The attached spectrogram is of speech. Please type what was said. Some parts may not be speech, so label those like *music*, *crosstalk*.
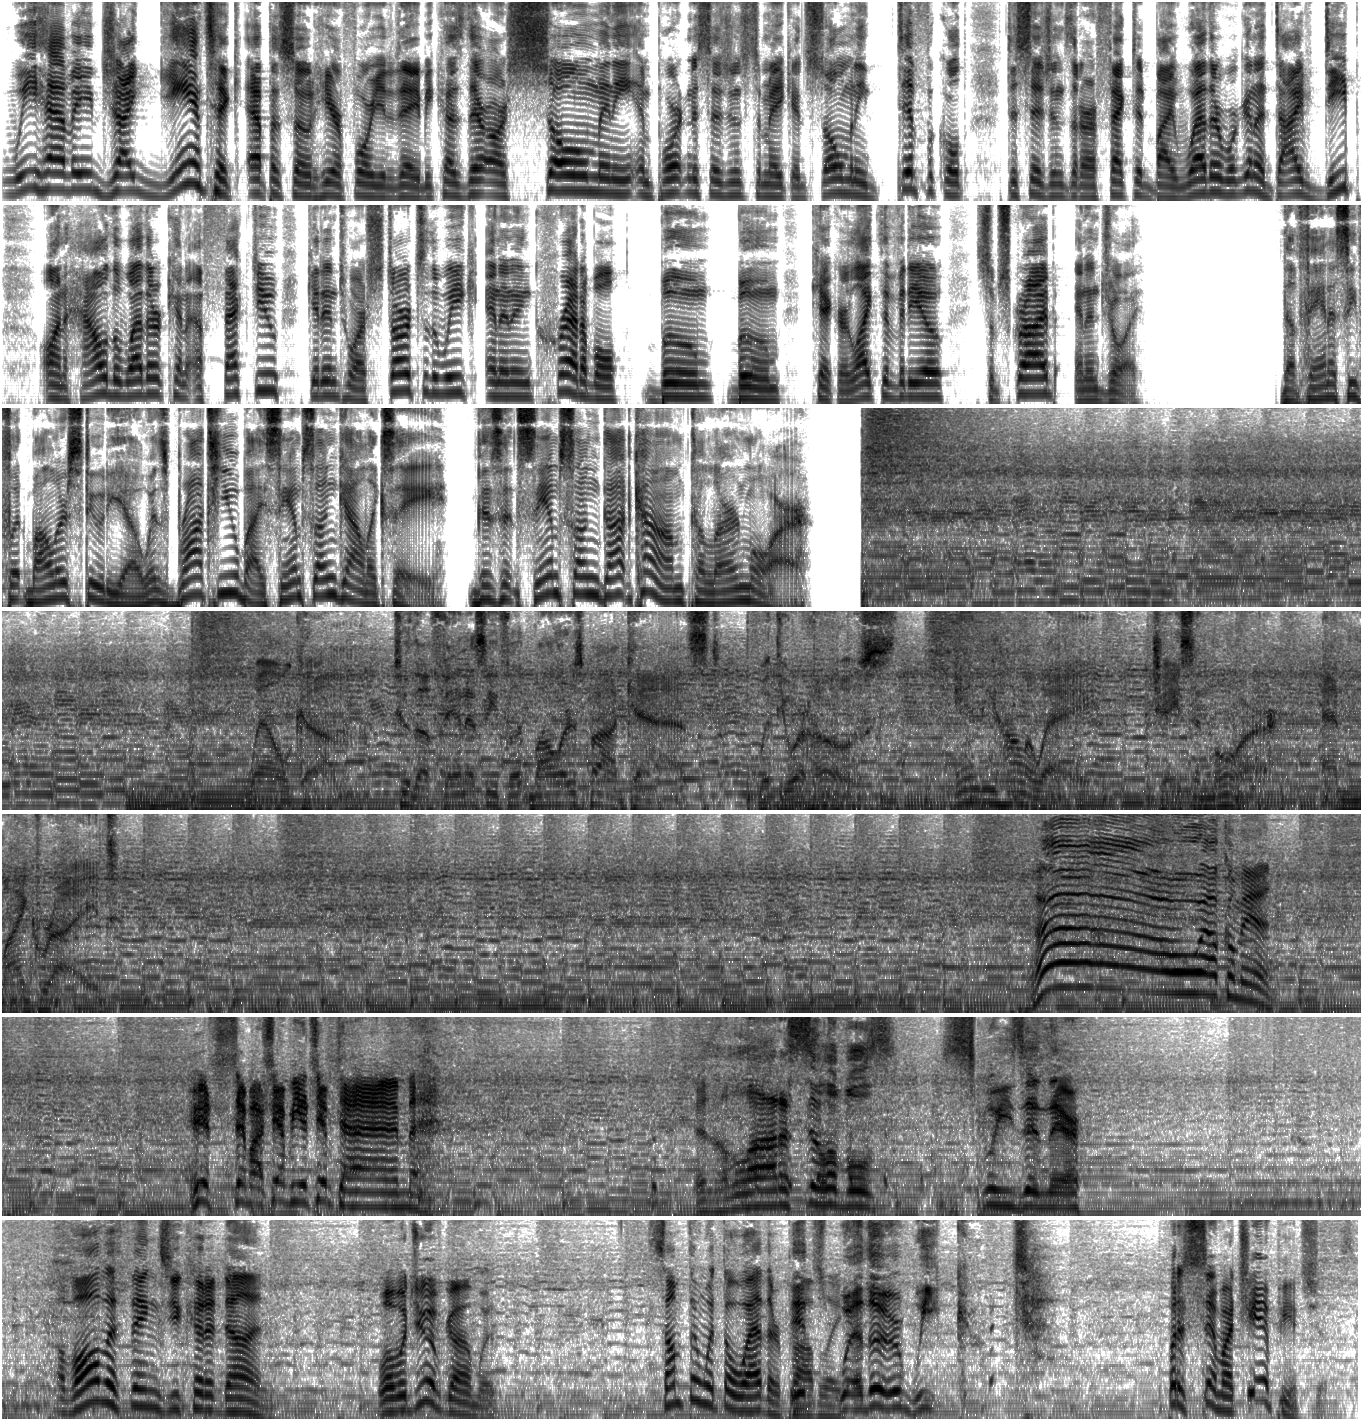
we have a gigantic episode here for you today because there are so many important decisions to make and so many difficult decisions that are affected by weather. We're going to dive deep on how the weather can affect you, get into our starts of the week, and an incredible boom, boom kicker. Like the video, subscribe, and enjoy. The Fantasy Footballer Studio is brought to you by Samsung Galaxy. Visit Samsung.com to learn more. To the Fantasy Footballers Podcast with your hosts, Andy Holloway, Jason Moore, and Mike Wright. Oh, welcome in. It's semi-championship time. There's a lot of syllables squeeze in there. Of all the things you could have done, What would you have gone with? something with the weather probably. It's weather week. But it's semi-championships.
